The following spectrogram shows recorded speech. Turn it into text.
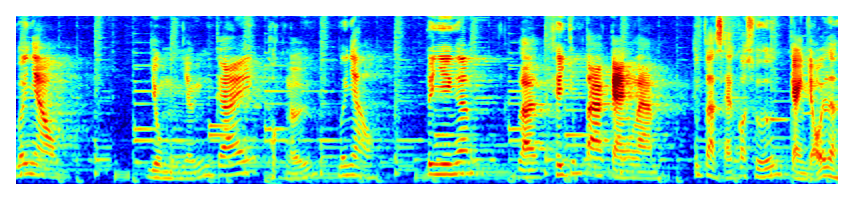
với nhau, dùng những cái thuật ngữ với nhau. Tuy nhiên á, là khi chúng ta càng làm, chúng ta sẽ có xu hướng càng giỏi lên,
